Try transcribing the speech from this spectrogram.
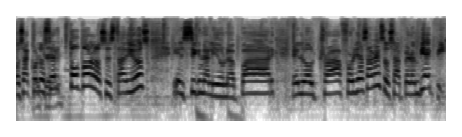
O sea, conocer todos los estadios, el Signal Iduna Park, el Old Trafford, ya sabes, o sea, pero en VIP.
